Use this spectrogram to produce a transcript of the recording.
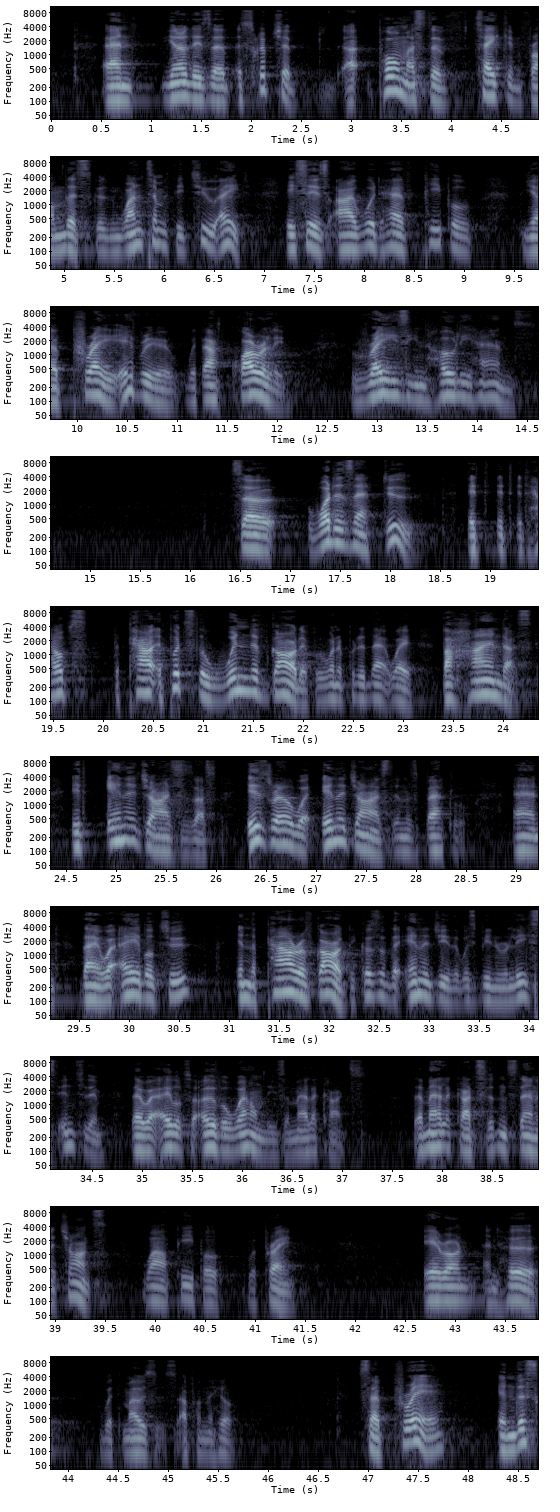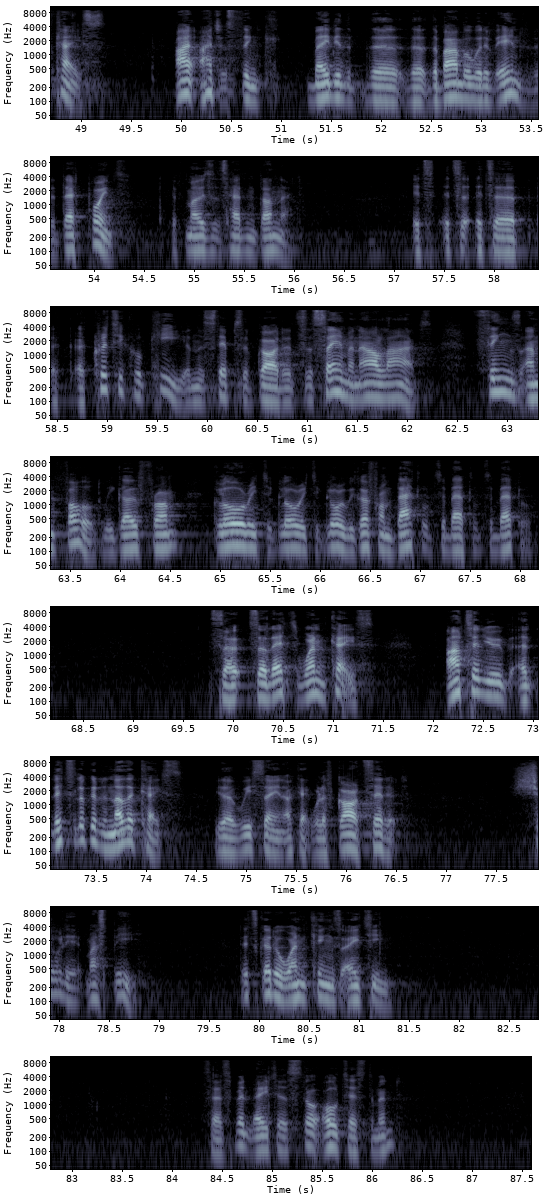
And, you know, there's a, a scripture uh, Paul must have taken from this, because in 1 Timothy 2 8, he says, I would have people you know, pray everywhere without quarreling, raising holy hands. So, what does that do? It, it, it helps the power, it puts the wind of God, if we want to put it that way, behind us. It energizes us. Israel were energized in this battle, and they were able to, in the power of God, because of the energy that was being released into them, they were able to overwhelm these Amalekites. The Amalekites didn't stand a chance while people were praying. Aaron and Hur with Moses up on the hill. So prayer, in this case, I, I just think maybe the, the, the, the, Bible would have ended at that point if Moses hadn't done that. It's, it's, a, it's a, a, a critical key in the steps of God. It's the same in our lives. Things unfold. We go from glory to glory to glory. We go from battle to battle to battle. So, so that's one case. I'll tell you, uh, let's look at another case. You know, we're saying, okay, well, if God said it, surely it must be. Let's go to 1 Kings 18. So it's a bit later, still Old Testament.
